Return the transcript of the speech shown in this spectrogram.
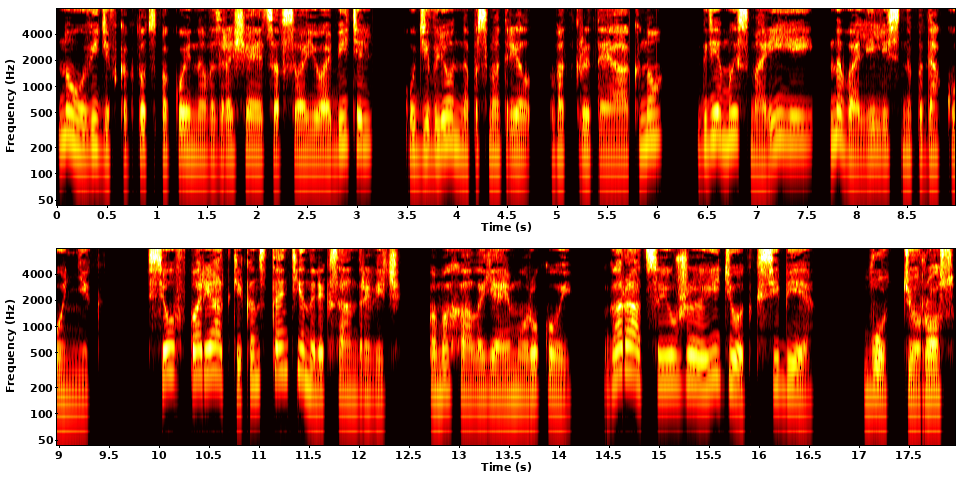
но, увидев, как тот спокойно возвращается в свою обитель, удивленно посмотрел в открытое окно, где мы с Марией навалились на подоконник. «Все в порядке, Константин Александрович», Помахала я ему рукой. Гораций уже идет к себе. Вот те раз.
